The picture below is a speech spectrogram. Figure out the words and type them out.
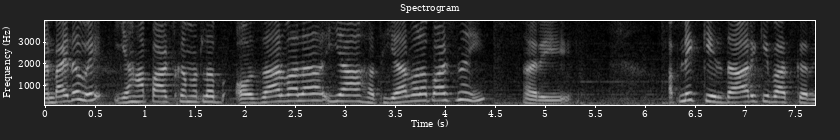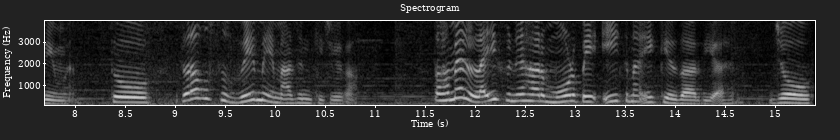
एंड बाय द वे यहाँ पार्ट्स का मतलब औज़ार वाला या हथियार वाला पार्ट्स नहीं। अरे, अपने किरदार की बात कर रही हूँ मैं। तो ज़रा उस वे में इमेजिन कीजिएगा। तो हमें लाइफ ने हर मोड़ पे एक ना एक किरदार दिया है, जो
